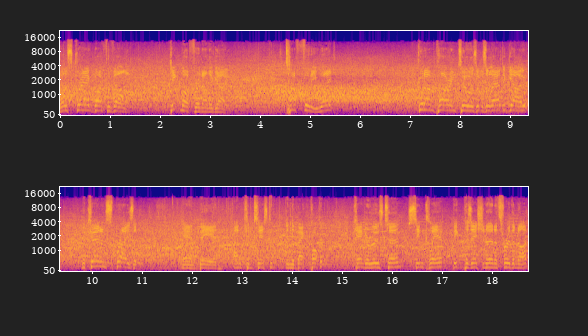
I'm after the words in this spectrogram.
Well scragged by Fevola. Hickmott for another go. Tough footy. Wait. Good umpiring too as it was allowed to go. McKernan sprays it. And Baird uncontested in the back pocket. Kangaroos turn. Sinclair, big possession earner through the night.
